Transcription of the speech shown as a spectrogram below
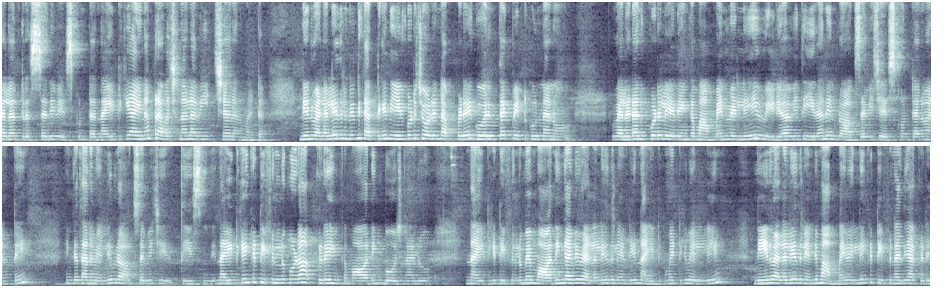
కలర్ డ్రెస్ అది వేసుకుంటారు. నైట్కి ఆయన ప్రవచనాలు అవి ఇచ్చారనమాట నేను వెళ్ళలేదు రండి కరెక్ట్గా నేను కూడా చూడండి అప్పుడే గోరింతకు పెట్టుకున్నాను. వెళ్ళడానికి కూడా లేదు. ఇంకా మా అమ్మాయిని వెళ్ళి వీడియో అవి తీరా నేను బ్లాగ్స్ అవి చేసుకుంటాను అంటే ఇంకా తను వెళ్ళి బ్లాగ్స్ అవి తీసింది. నైట్కి ఇంకా టిఫిన్లు కూడా అక్కడే ఇంకా మార్నింగ్ భోజనాలు నైట్కి టిఫిన్లు. మేము మార్నింగ్ అవి వెళ్ళలేదులేండి. నైట్కి మట్టికి వెళ్ళి నేను వెళ్ళలేదులేండి. మా అమ్మాయి వెళ్ళి ఇంకా టిఫిన్ అది అక్కడే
